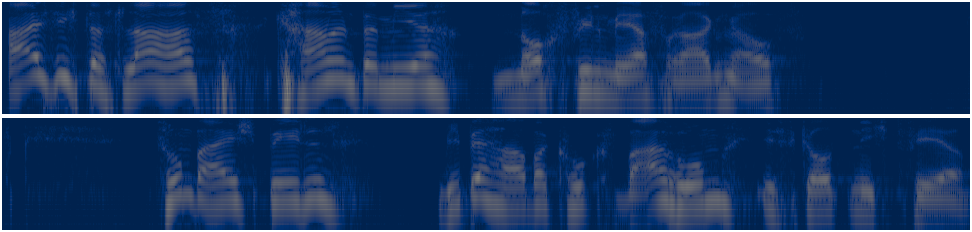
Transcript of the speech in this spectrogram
Als ich das las, kamen bei mir noch viel mehr Fragen auf. Zum Beispiel, Wie bei Habakuk, warum ist Gott nicht fair?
